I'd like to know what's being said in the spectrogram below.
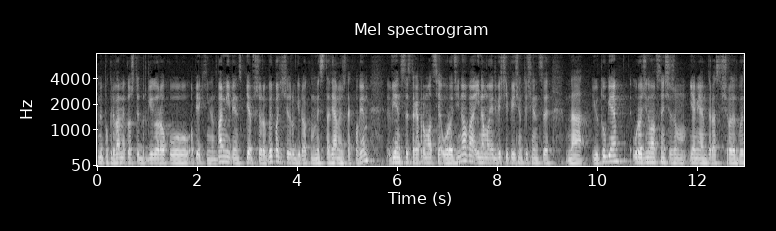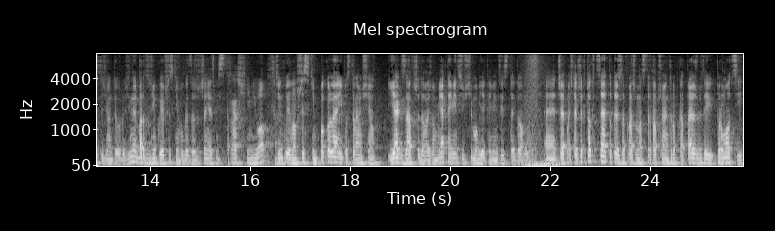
my pokrywamy koszty drugiego roku opieki nad Wami, więc pierwszy rok Wy płacicie, drugi rok my stawiamy, że tak powiem. Więc to jest taka promocja urodzinowa i na moje 250 tysięcy na YouTubie. Urodzinowa w sensie, że ja miałem teraz w środę 29 urodziny. Bardzo dziękuję wszystkim w ogóle za życzenia, jest mi strasznie miło. Dziękuję Wam wszystkim po kolei, postaram się jak zawsze dawać Wam jak najwięcej, żebyście mogli jak najwięcej z tego e, czerpać. Także kto chce, to też zapraszam na strefaprzemian.pl, żeby tej promocji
